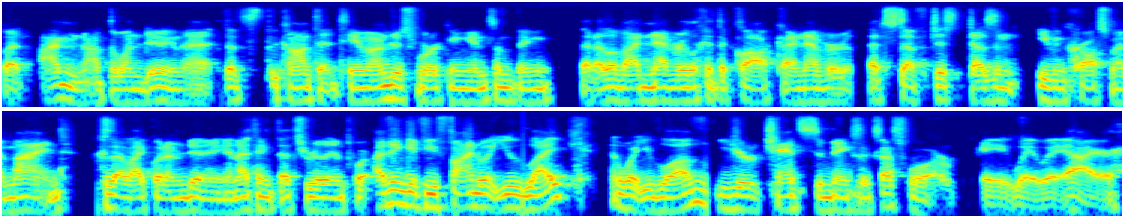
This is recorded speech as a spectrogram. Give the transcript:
but I'm not the one doing that. That's the content team. I'm just working in something that I love. I never look at the clock. I never, that stuff just doesn't even cross my mind because I like what I'm doing. And I think that's really important. I think if you find what you like and what you love, your chances of being successful are way, way, way higher.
